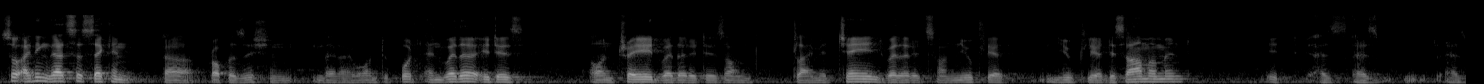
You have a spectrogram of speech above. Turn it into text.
So I think that's the second uh, proposition that I want to put, and whether it is on trade, whether it is on climate change, whether it's on nuclear nuclear disarmament, as, as, as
